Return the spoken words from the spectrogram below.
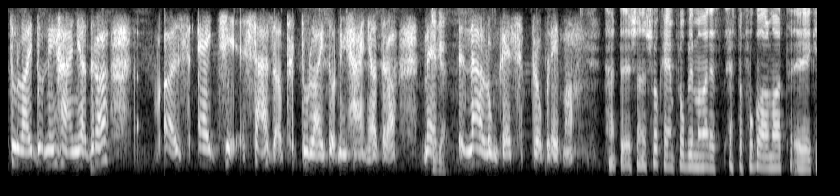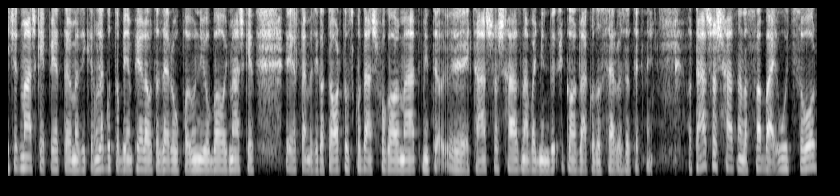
tulajdoni hányadra, az egy század tulajdoni hányadra, mert Igen. nálunk ez probléma. Hát sajnos sok helyen probléma, mert ezt, ezt a fogalmat kicsit másképp értelmezik. A legutóbb ilyen például az Európai Unióban, hogy másképp értelmezik a tartózkodás fogalmát, mint egy társasháznál, vagy mint gazdálkodó szervezeteknél. A társasháznál a szabály úgy szól,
